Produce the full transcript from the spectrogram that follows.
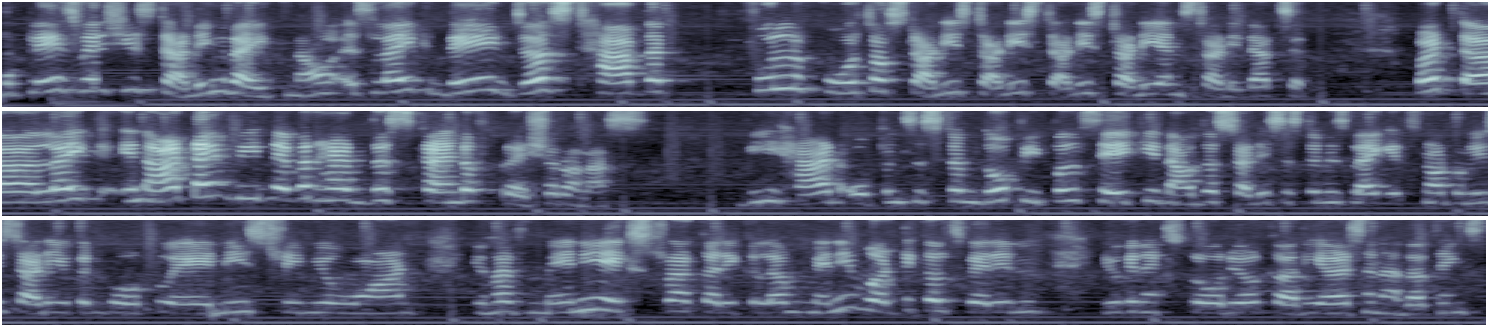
The place where she's studying right now is like they just have that full force of study, study, study, study, and study. That's it. But uh, like in our time, we never had this kind of pressure on us we had open system though people say ki now the study system is like it's not only study you can go to any stream you want. You have many extra curriculum many verticals wherein you can explore your careers and other things.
